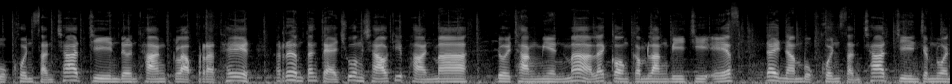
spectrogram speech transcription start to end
บุคคลสัญชาติจีนเดินทางกลับประเทศ เริ่มตั้งแต่ช่วงเช้าที่ผ่านมา โดยทางเมียนมาและกองกำลัง BGF ได้นำบุคคลสัญชาติจีนจำนวน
